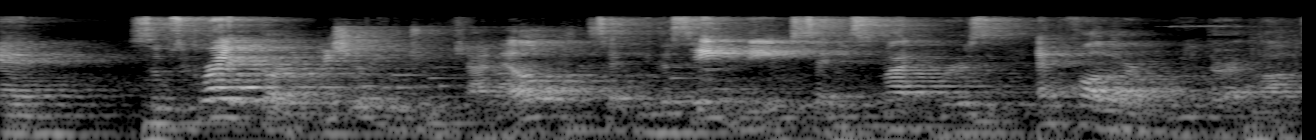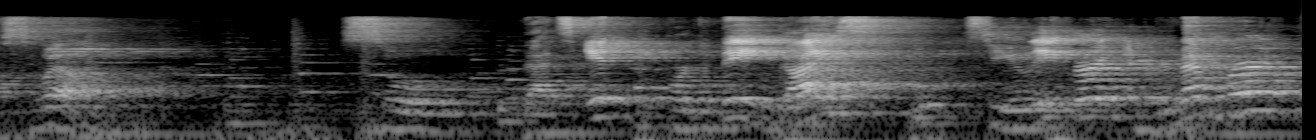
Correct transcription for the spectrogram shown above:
and subscribe to our official YouTube channel with the same name, Seggy's Mathverse, and follow our Twitter account as well. So that's it for today, guys. See you later, and remember,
